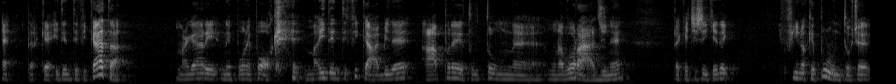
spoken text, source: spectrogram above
Eh, perché identificata magari ne pone poche, ma identificabile apre tutta un, una voragine perché ci si chiede fino a che punto, cioè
